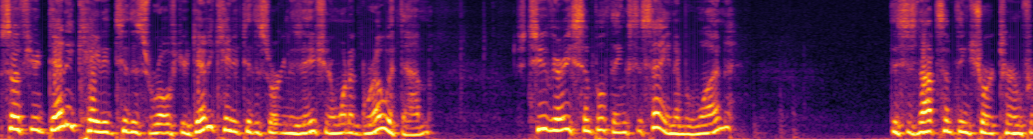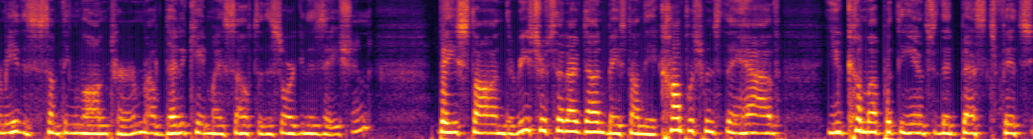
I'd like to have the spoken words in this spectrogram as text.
So if you're dedicated to this role, if you're dedicated to this organization and want to grow with them, there's two very simple things to say. Number one, this is not something short term for me. This is something long term. I'll dedicate myself to this organization based on the research that I've done, based on the accomplishments they have. You come up with the answer that best fits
